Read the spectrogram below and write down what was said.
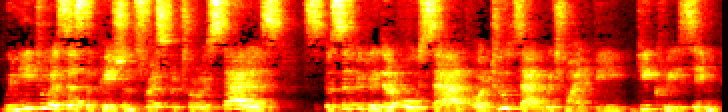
We need to assess the patient's respiratory status, specifically their OSAT or TOOTSAT, which might be decreasing,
